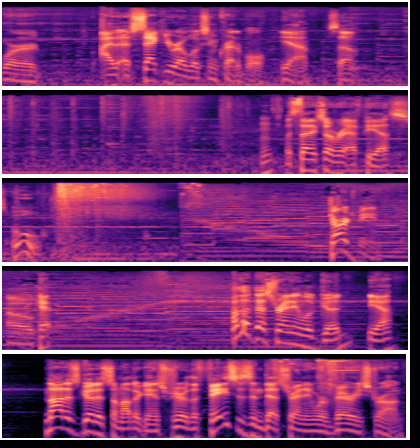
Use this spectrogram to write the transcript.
were. I, uh, Sekiro looks incredible. Yeah. So. Hmm? Aesthetics over FPS. Ooh. Charge beam. Okay. I thought Death Stranding looked good. Yeah. Not as good as some other games for sure. The faces in Death Stranding were very strong.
